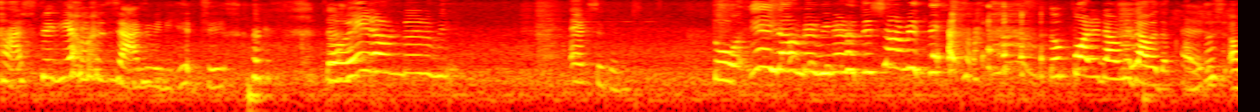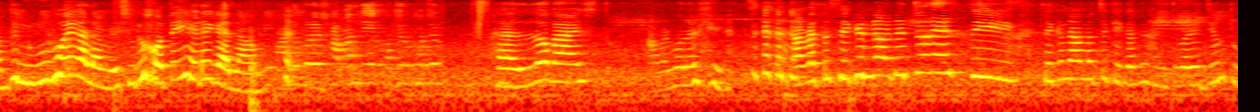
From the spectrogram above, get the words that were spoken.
হাসতে গিয়ে আমার শ্বাস বেরিয়ে গেছে তো এই রাউন্ডের এক সেকেন্ড তো এই রাউন্ডের উইনার হচ্ছে সমৃদ্ধি তো পরের রাউন্ডে যাওয়া যাক। আমি তো আমি তো নুব হয়ে গেলাম রে, শুরু হতেই হেরে গেলাম। হ্যালো গাইস আমার বলার কি আমরা তো সেকেন্ড রাউন্ডে চলে এসেছি। সেকেন্ড রাউন্ড হচ্ছে কে কাকে হাসতে পারে যেহেতু,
